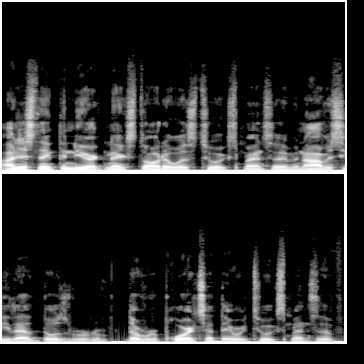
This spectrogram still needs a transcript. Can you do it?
I just think the New York Knicks thought it was too expensive, and obviously that those were the reports that they were too expensive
